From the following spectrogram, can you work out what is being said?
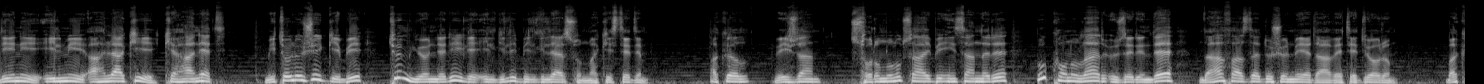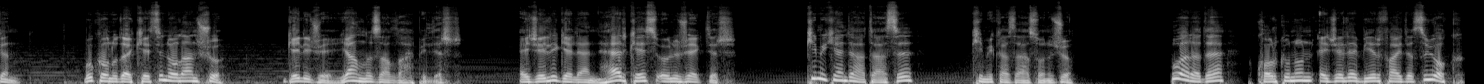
dini, ilmi, ahlaki, kehanet, mitoloji gibi tüm yönleriyle ilgili bilgiler sunmak istedim. Akıl, vicdan, sorumluluk sahibi insanları bu konular üzerinde daha fazla düşünmeye davet ediyorum. Bakın, bu konuda kesin olan şu. Geleceği yalnız Allah bilir. Eceli gelen herkes ölecektir. Kimi kendi hatası, kimi kaza sonucu. Bu arada korkunun ecele bir faydası yok.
